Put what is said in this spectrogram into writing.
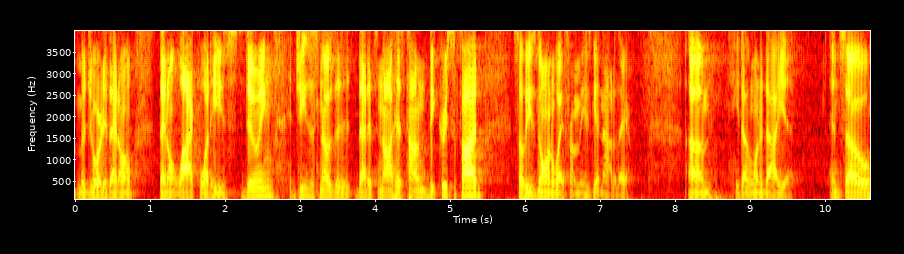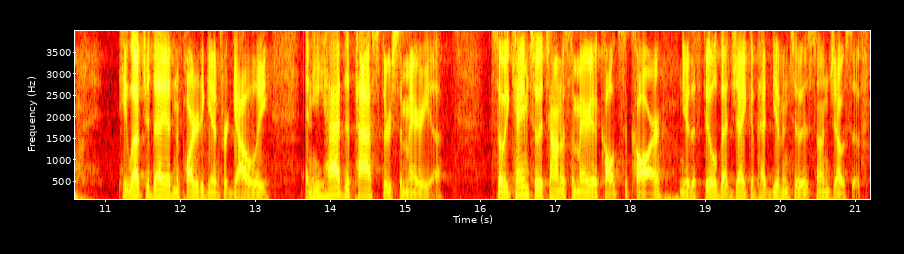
majority, they don't, they don't like what he's doing. Jesus knows that it's not his time to be crucified, so he's going away from him. He's getting out of there. Um, he doesn't want to die yet. And so he left Judea and departed again for Galilee, and he had to pass through Samaria. So he came to a town of Samaria called Sychar, near the field that Jacob had given to his son Joseph.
